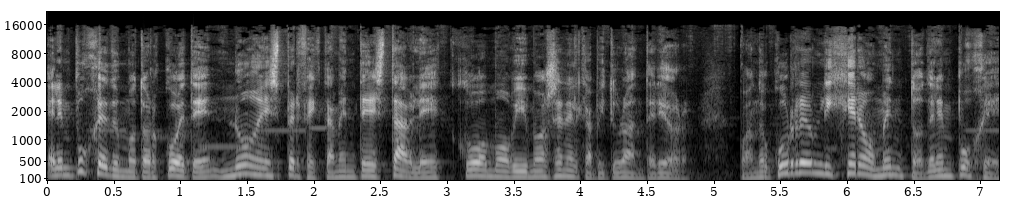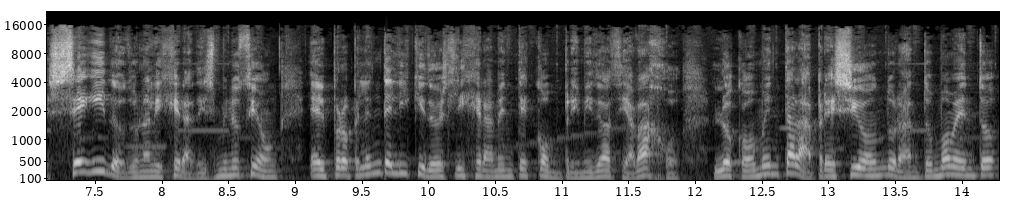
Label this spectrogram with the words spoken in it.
El empuje de un motor cohete no es perfectamente estable como vimos en el capítulo anterior. Cuando ocurre un ligero aumento del empuje seguido de una ligera disminución, el propelente líquido es ligeramente comprimido hacia abajo, lo que aumenta la presión durante un momento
